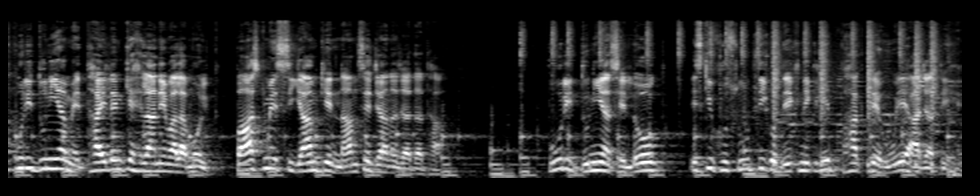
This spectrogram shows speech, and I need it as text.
पूरी दुनिया में थाईलैंड कहलाने वाला मुल्क पास्ट में सियाम के नाम से जाना जाता था। पूरी दुनिया से लोग इसकी खूबसूरती को देखने के लिए भागते हुए आ जाते हैं।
